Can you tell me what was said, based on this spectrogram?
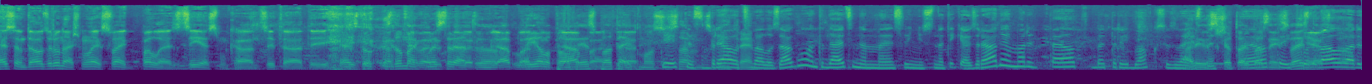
Esam daudz runājuši, man liekas, vajag palaist dziesmu kādu citādi. Es, do, es domāju, ka mēs varētu lielu paldies pateikt mūsu Tie, kas brauc vēl uz Aglonu, tad aicinām mēs viņus ne tikai uz rādījumu ar telti, bet arī blakus uz Arī baznīcas telti, kur vēl var,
